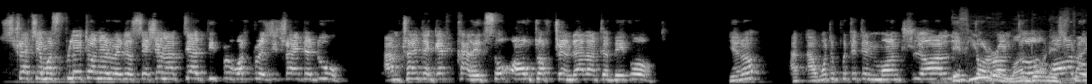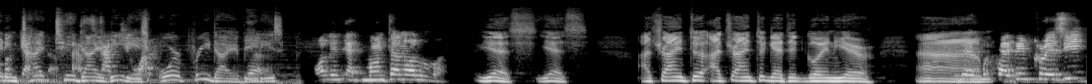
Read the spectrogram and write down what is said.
Stretch, you must play it on your radio station and tell people what Crazy trying to do. I'm trying to get Calypso out of Trinidad and Tobago. You know? I, I want to put it in Montreal, If in you or a Toronto, loved one is fighting type 2 diabetes or pre-diabetes, all in Edmonton, all over. Yes, yes. I'm trying to, I'm trying to get it going here. Um, Um, type in crazy,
